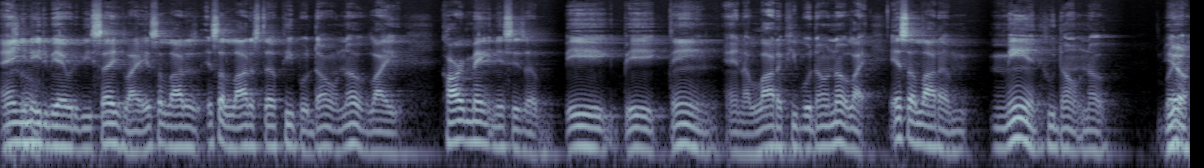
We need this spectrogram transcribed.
And you need to be able to be safe. Like it's a lot of it's a lot of stuff people don't know. Like car maintenance is a big, big thing, and a lot of people don't know. Like it's a lot of men who don't know. But yeah.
